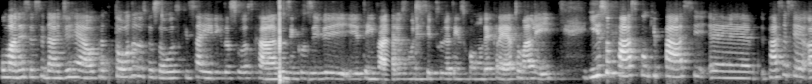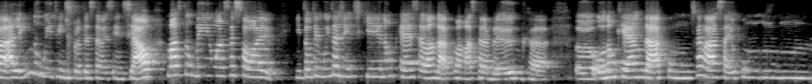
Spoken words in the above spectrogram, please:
uma necessidade real para todas as pessoas que saírem das suas casas, inclusive tem vários municípios que já têm isso como um decreto, uma lei. E isso faz com que passe, é, passe a ser, além de um item de proteção essencial, mas também um acessório. Então tem muita gente que não quer, sei lá, andar com uma máscara branca, uh, ou não quer andar com, sei lá, saiu com um,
